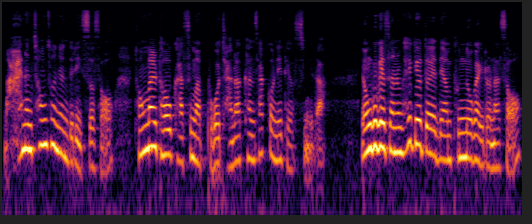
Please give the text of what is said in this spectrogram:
많은 청소년들이 있어서 정말 더욱 가슴 아프고 잔악한 사건이 되었습니다. 영국에서는 회교도에 대한 분노가 일어나서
